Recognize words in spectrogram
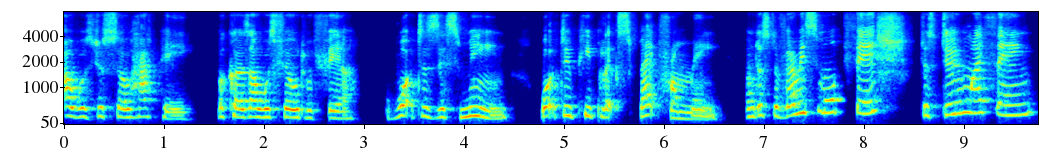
I was just so happy, because I was filled with fear. What does this mean? What do people expect from me? I'm just a very small fish, just doing my thing.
